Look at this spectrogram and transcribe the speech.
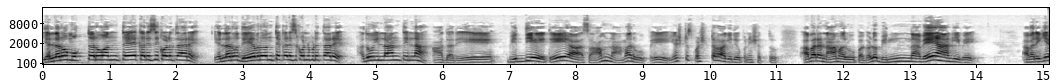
ಎಲ್ಲರೂ ಮುಕ್ತರು ಅಂತೆ ಕರೆಸಿಕೊಳ್ತಾರೆ. ಎಲ್ಲರೂ ದೇವರು ಅಂತೆ ಕರೆಸಿಕೊಂಡು ಬಿಡುತ್ತಾರೆ. ಅದು ಇಲ್ಲ ಅಂತಿಲ್ಲ. ಆದರೆ ಭಿದ್ಯೇತೆ ಆಸಾಂ ನಾಮರೂಪೇ. ಎಷ್ಟು ಸ್ಪಷ್ಟವಾಗಿದೆ ಉಪನಿಷತ್ತು. ಅವರ ನಾಮರೂಪಗಳು ಭಿನ್ನವೇ ಆಗಿವೆ. ಅವರಿಗೆ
